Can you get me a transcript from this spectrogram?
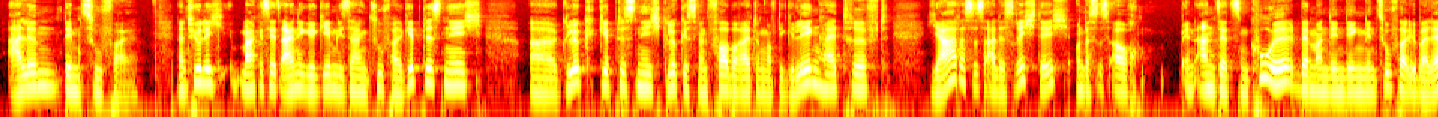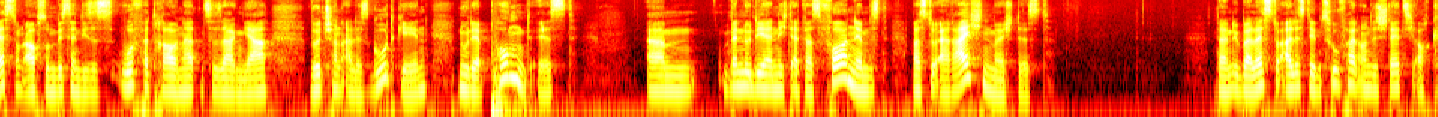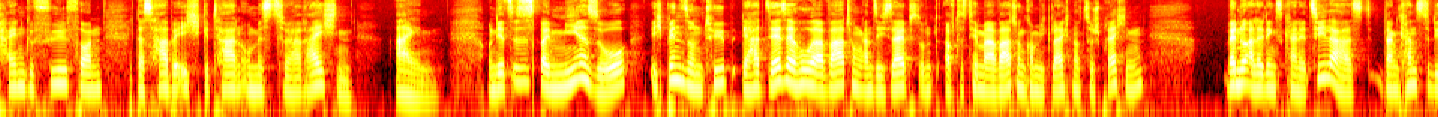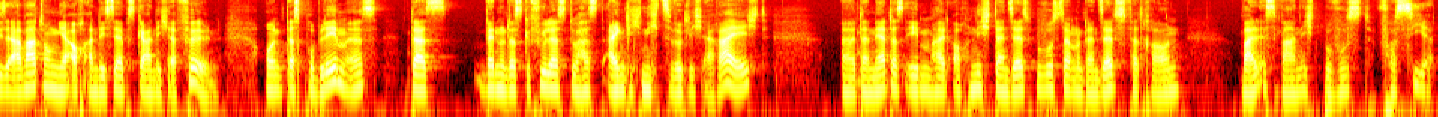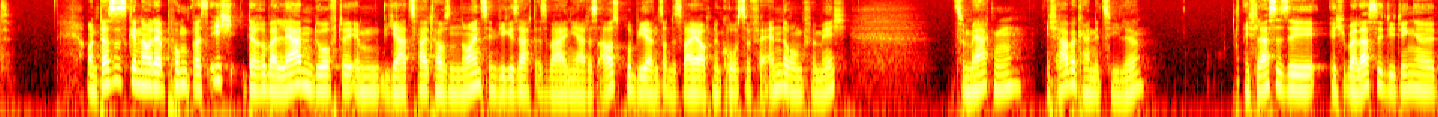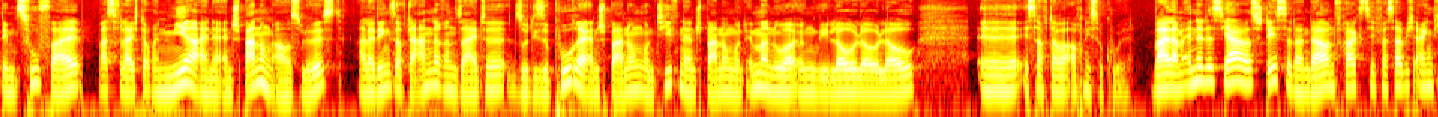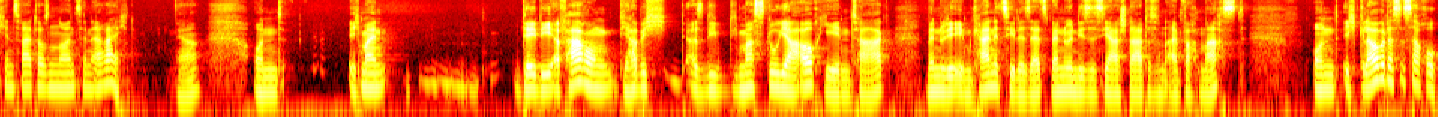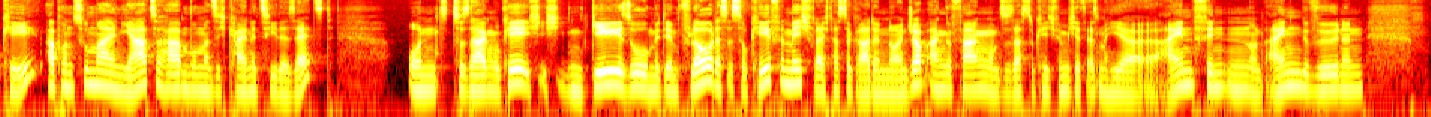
allem dem Zufall. Natürlich mag es jetzt einige geben, die sagen, Zufall gibt es nicht, äh, Glück gibt es nicht, Glück ist, wenn Vorbereitung auf die Gelegenheit trifft. Ja, das ist alles richtig und das ist auch in Ansätzen cool, wenn man den Dingen den Zufall überlässt und auch so ein bisschen dieses Urvertrauen hat, zu sagen, ja, wird schon alles gut gehen. Nur der Punkt ist, ähm, wenn du dir nicht etwas vornimmst, was du erreichen möchtest, dann überlässt du alles dem Zufall und es stellt sich auch kein Gefühl von, das habe ich getan, um es zu erreichen, ein. Und jetzt ist es bei mir so, ich bin so ein Typ, der hat sehr, sehr hohe Erwartungen an sich selbst und auf das Thema Erwartungen komme ich gleich noch zu sprechen. Wenn du allerdings keine Ziele hast, dann kannst du diese Erwartungen ja auch an dich selbst gar nicht erfüllen. Und das Problem ist, dass wenn du das Gefühl hast, du hast eigentlich nichts wirklich erreicht, äh, dann nährt das eben halt auch nicht dein Selbstbewusstsein und dein Selbstvertrauen, weil es war nicht bewusst forciert. Und das ist genau der Punkt, was ich darüber lernen durfte im Jahr 2019. Wie gesagt, es war ein Jahr des Ausprobierens und es war ja auch eine große Veränderung für mich, zu merken, ich habe keine Ziele. Ich lasse sie, ich überlasse die Dinge dem Zufall, was vielleicht auch in mir eine Entspannung auslöst. Allerdings auf der anderen Seite so diese pure Entspannung und Tiefenentspannung und immer nur irgendwie low, low, low äh, ist auf Dauer auch nicht so cool. Weil am Ende des Jahres stehst du dann da und fragst dich, was habe ich eigentlich in 2019 erreicht? Ja. Und ich meine, die, die Erfahrung, die habe ich, also die, die machst du ja auch jeden Tag, wenn du dir eben keine Ziele setzt, wenn du in dieses Jahr startest und einfach machst. Und ich glaube, das ist auch okay, ab und zu mal ein Jahr zu haben, wo man sich keine Ziele setzt und zu sagen, okay, ich, ich gehe so mit dem Flow, das ist okay für mich. Vielleicht hast du gerade einen neuen Job angefangen und du sagst, okay, ich will mich jetzt erstmal hier äh, einfinden und eingewöhnen.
